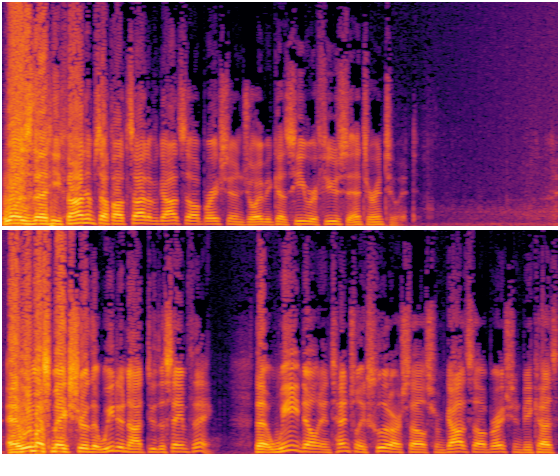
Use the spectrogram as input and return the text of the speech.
was that he found himself outside of God's celebration and joy because he refused to enter into it. And we must make sure that we do not do the same thing. That we don't intentionally exclude ourselves from God's celebration because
